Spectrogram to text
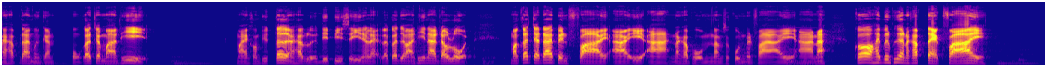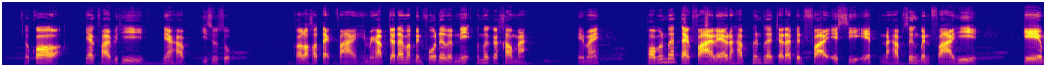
นะครับ ได้เหมือนกัน ผมก็จะมาที่ My Computer นะครับ หรือ d p c นั่นแหละ แล้วก็จะมาที่หน้าดาวน์โหลด มันก็จะได้เป็นไฟล์ RAR นะครับผมนามสกุลเป็นไฟล์ RAR นะ ก็ให้เพื่อนๆนะครับ แตกไฟล์ แล้วก็แยกไฟล์ไปที่เนี่ยครับ Isuzu ก็รอเขาแตกไฟล์เห็นไหมครับ จะได้มาเป็นโฟลเดอร์แบบนี้เพื่อนๆก็เข้ามา เห็นไหมพอเพื่อนๆแตกไฟล์แล้วนะครับ เพื่อนๆจะได้เป็นไฟล์ SCS นะครับ ซึ่งเป็นไฟล์ที่เกม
